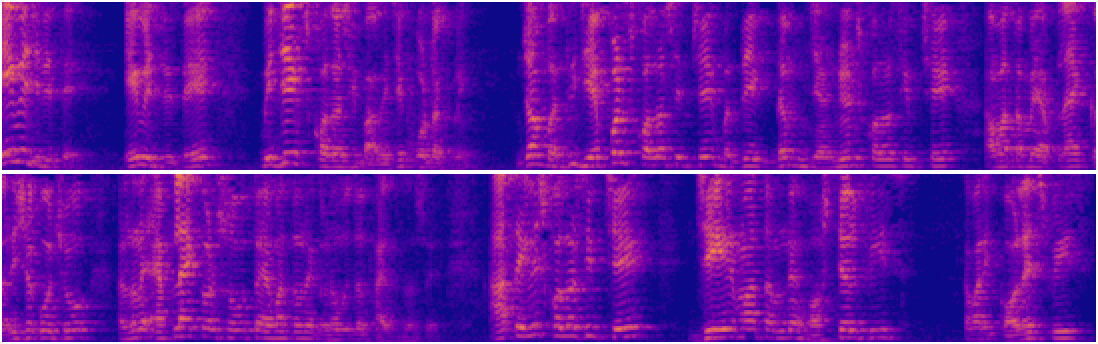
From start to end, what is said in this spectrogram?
એવી જ રીતે, એવી જ રીતે બીજી એક સ્કોલરશિપ આવે છે કોટકની. જો આ બધી જે પણ સ્કોલરશિપ છે, બધી એકદમ જેન્યુઅન સ્કોલરશિપ છે, આમાં તમે એપ્લાય કરી શકો છો. અને તમે એપ્લાય કરશો, તો એમાં તમને ઘણો બધો ફાયદો થશે. આ તો એવી સ્કોલરશિપ છે, જેમાં તમને હોસ્ટેલ ફીસ તમારી કોલેજ ફીસ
